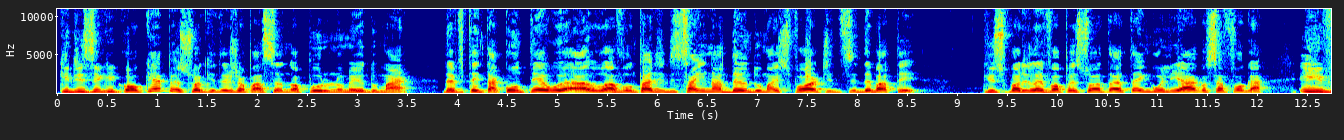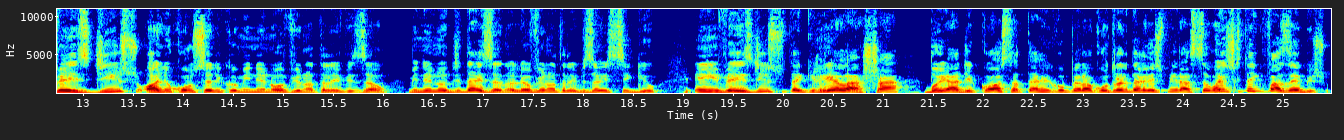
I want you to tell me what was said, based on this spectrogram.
Que dizem que qualquer pessoa que esteja passando apuro no meio do mar deve tentar conter a, vontade de sair nadando mais forte, de se debater. Que isso pode levar a pessoa até, engolir água, se afogar. Em vez disso, olha o conselho que o menino ouviu na televisão. Menino de 10 anos, ele ouviu na televisão e seguiu. Em vez disso, tem que relaxar boiar de costa até recuperar o controle da respiração. É isso que tem que fazer, bicho.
